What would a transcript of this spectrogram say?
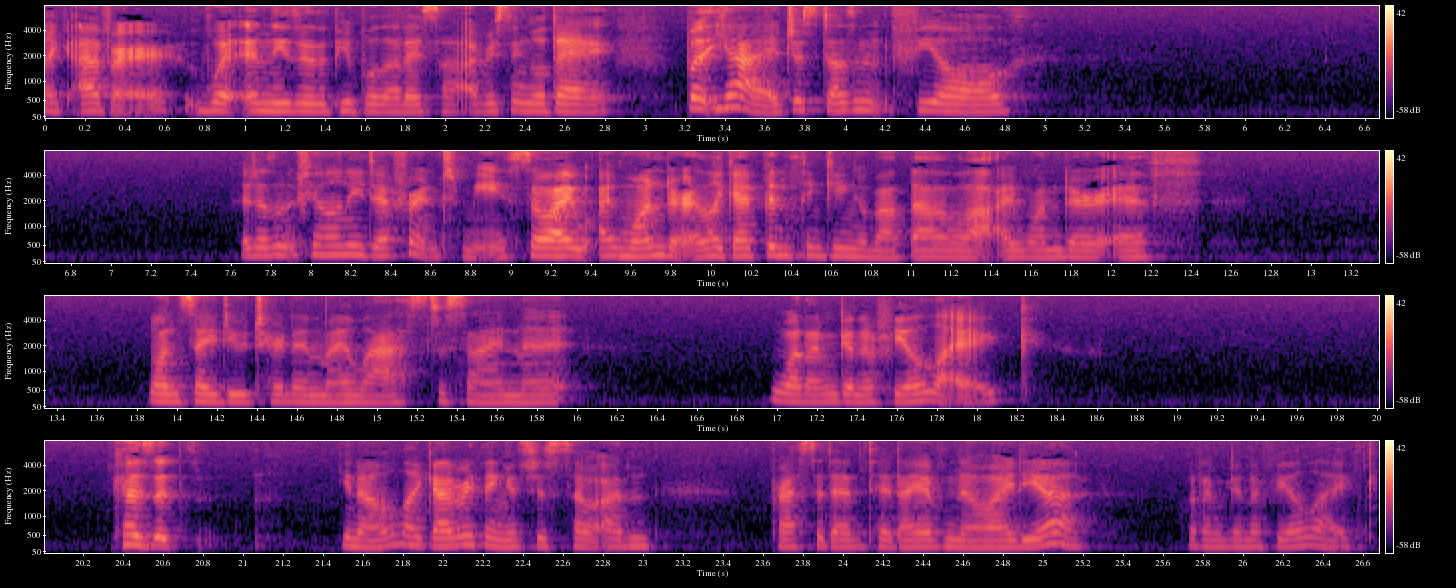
Like ever. What and these are the people that I saw every single day. But yeah, it just doesn't feel it doesn't feel any different to me. So I, I wonder, like, I've been thinking about that a lot. I wonder if once I do turn in my last assignment, what I'm to feel like. Because it's, you know, like everything is just so unprecedented. I have no idea what I'm going to feel like.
